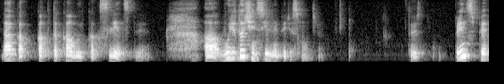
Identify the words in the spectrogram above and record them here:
да, как, как таковых, как следствие, а, будет очень сильно пересмотрен. То есть, в принципе,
